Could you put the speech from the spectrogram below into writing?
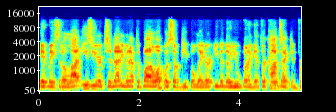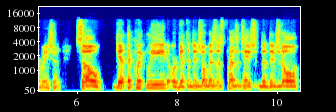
it makes it a lot easier to not even have to follow up with some people later, even though you want to get their contact information. So get the quick lead or get the digital business presentation, the digital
